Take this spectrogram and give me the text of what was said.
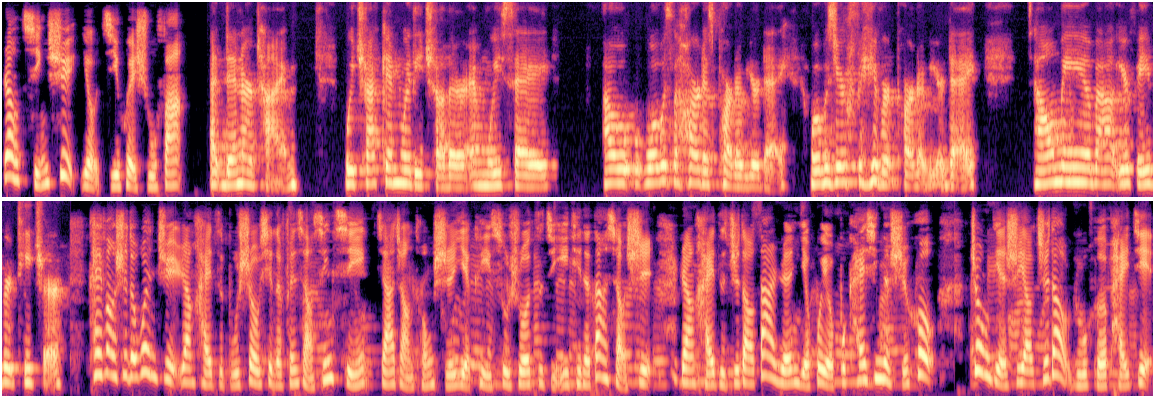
让情绪有机会抒发。 At dinner time, we check in with each other and we say, How, what was the hardest part of your day? What was your favorite part of your day? Tell me about your favorite teacher. 开放式的问句让孩子不受限的分享心情，家长同时也可以诉说自己一天的大小事，让孩子知道大人也会有不开心的时候。重点是要知道如何排解，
